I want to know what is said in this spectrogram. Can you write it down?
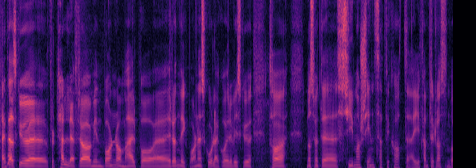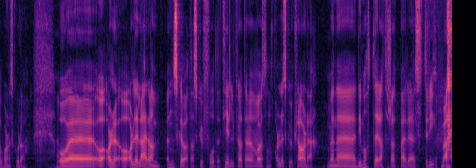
tenkte jeg skulle fortelle fra min barndom her på Rønvik barneskole, hvor vi skulle ta noe som heter symaskinsertifikatet i 5. klassen på barneskolen. Og, eh, og, alle, og, alle, lærerne ønska jo at jeg skulle få det til, for at det var jo sånn alle skulle klare det. Men eh, de måtte rett og slett bare stryke meg.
